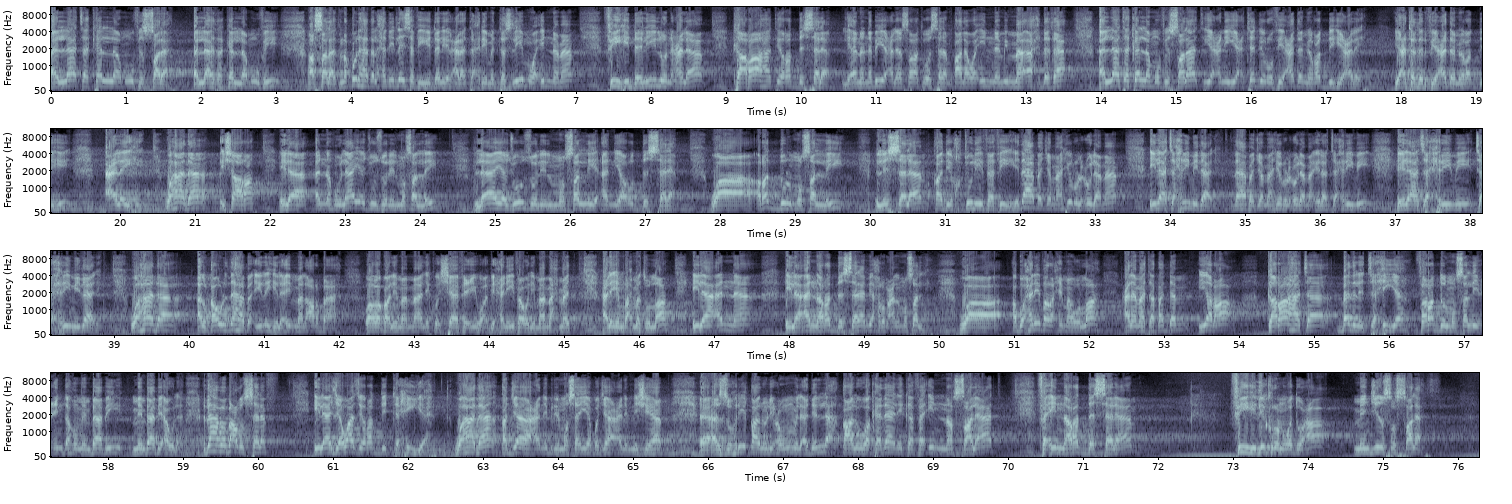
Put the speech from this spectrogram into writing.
ألا تكلموا في الصلاة ألا تكلموا في الصلاة. نقول هذا الحديث ليس فيه دليل على تحريم التسليم وإنما فيه دليل على كراهة رد السلام لأن النبي عليه الصلاة والسلام قال وإن مما أحدث الا تكلموا في الصلاة يعني يعتذر في عدم رده عليه يعتذر في عدم رده عليه. وهذا إشارة إلى أنه لا يجوز للمصلي لا يجوز للمصلي أن يرد السلام. ورد المصلي للسلام قد اختلف فيه. ذهب جماهير العلماء إلى تحريم ذلك. ذهب جماهير العلماء إلى تحريم إلى تحريم تحريم ذلك. وهذا القول ذهب إليه الأئمة الأربعة وهو قول الإمام مالك والشافعي وابي حنيفة والإمام أحمد عليهم رحمة الله إلى ان إلى أن رد السلام يحرم على المصلي. وأبو حنيفة رحمه الله على ما تقدم يرى كراهة بذل التحية فرد المصلي عنده من باب من باب أولى. ذهب بعض السلف إلى جواز رد التحية وهذا قد جاء عن ابن المسيب وجاء عن ابن شهاب آه، الزهري قالوا لعموم الأدلة قالوا وكذلك فإن الصلاة فإن رد السلام فيه ذكر ودعاء من جنس الصلاة.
